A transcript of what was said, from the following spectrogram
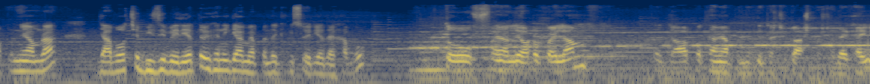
অটো নিয়ে আমরা যাব হচ্ছে বিজিপি এরিয়াতে ওইখানে গিয়ে আমি আপনাদেরকে কিছু এরিয়া দেখাবো। তো ফাইনালি অটো পাইলাম। যাওয়ার পথে আমি আপনাদেরকে একটু আশপাশটা দেখাই।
